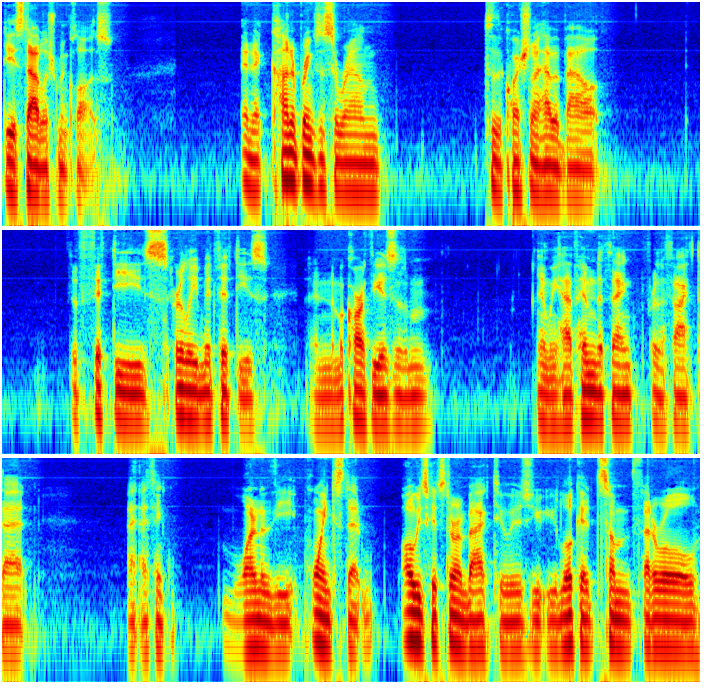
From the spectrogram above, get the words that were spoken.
the establishment clause. And it kind of brings us around to the question I have about the 50s, early mid 50s, and the McCarthyism. And we have him to thank for the fact that I, think one of the points that always gets thrown back to is you, you look at some federal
